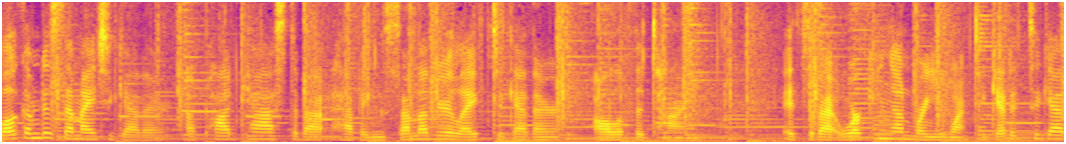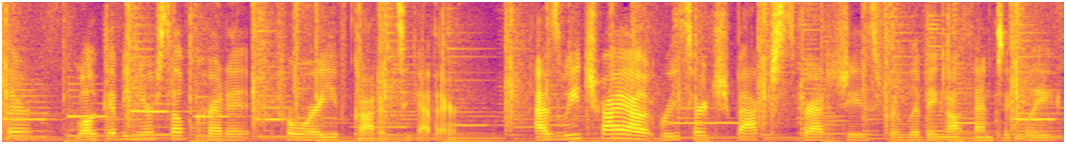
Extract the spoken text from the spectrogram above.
Welcome to Semi Together, a podcast about having some of your life together all of the time. It's about working on where you want to get it together while giving yourself credit for where you've got it together. As we try out research backed strategies for living authentically,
